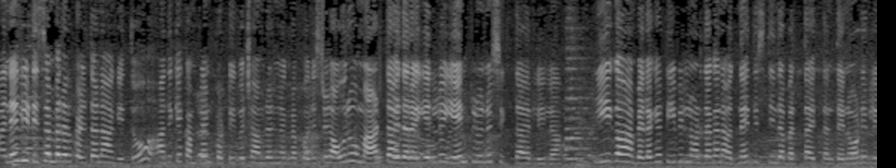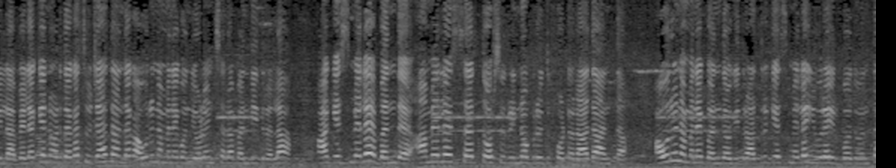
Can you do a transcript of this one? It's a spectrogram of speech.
ಮನೇಲಿ ಡಿಸೆಂಬರಲ್ಲಿ ಕಳ್ತನ ಆಗಿತ್ತು ಅದಕ್ಕೆ ಕಂಪ್ಲೇಂಟ್ ಕೊಟ್ಟಿದ್ವಿ ಚಾಮರಾಜನಗರ ಪೊಲೀಸ್ ಸ್ಟೇಷನ್. ಅವರು ಮಾಡ್ತಾ ಇದ್ದಾರೆ ಎಲ್ಲೂ ಏನು ಕ್ಲೂನು ಸಿಗ್ತಾ ಇರಲಿಲ್ಲ. ಈಗ ಬೆಳಗ್ಗೆ ಟಿ ವಿಲಿ ನೋಡಿದಾಗ ನಾವು ಹದಿನೈದು ದಿವಸದಿಂದ ಬರ್ತಾ ಇತ್ತಂತೆ, ನೋಡಿರಲಿಲ್ಲ. ಬೆಳಗ್ಗೆ ನೋಡಿದಾಗ ಸುಜಾತ ಅಂದಾಗ ಅವರು ನಮ್ಮ ಮನೆಗೆ ಒಂದು ಏಳೆಂಟು ಸಲ ಬಂದಿದ್ರಲ್ಲ, ಆ ಗೆಸ್ ಮೇಲೆ ಬಂದೆ. ಆಮೇಲೆ ಸರ್ ತೋರಿಸಿದ್ರು, ಇನ್ನೊಬ್ರದ್ದು ಫೋಟೋ ರಾಧಾ ಅಂತ. ಅವರು ನಮ್ಮ ಮನೆಗೆ ಬಂದೋಗಿದ್ರು. ಅದ್ರ ಗೆಸ್ ಮೇಲೆ ಇವರೇ ಇರ್ಬೋದು ಅಂತ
